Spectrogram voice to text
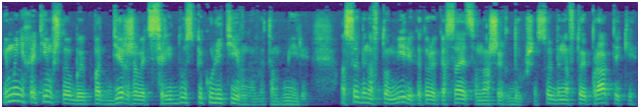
И мы не хотим, чтобы поддерживать среду спекулятивную в этом мире. Особенно в том мире, который касается наших душ. Особенно в той практике,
